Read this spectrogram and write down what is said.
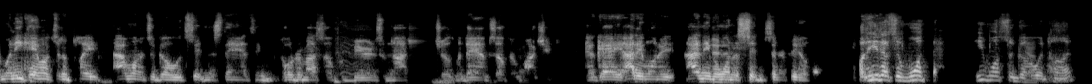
When he came up to the plate, I wanted to go and sit in the stands and order myself a beer and some nachos, my damn self, and watch it. Okay, I didn't want to. I didn't even Yeah. want to sit in center field. But he doesn't want that. He wants to go Yeah. and hunt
